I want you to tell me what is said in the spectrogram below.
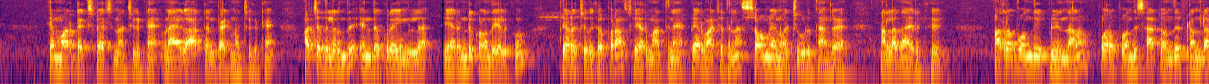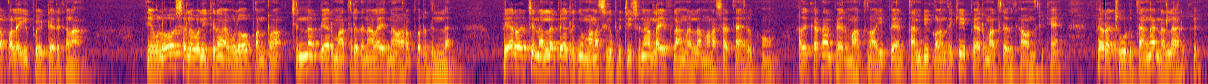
எம்ஆர் டெக்ஸ்பேர்ஸ்னு வச்சுக்கிட்டேன். விநாயகா ஆர்ட் அண்ட் பேக்னு வச்சுக்கிட்டேன். வச்சதுலேருந்து எந்த குறையும் இல்லை. என் ரெண்டு குழந்தைகளுக்கும் பேர் வச்சதுக்கப்புறம் பேர் மாற்றினேன் பேர் மாற்றதுலாம் சௌமியான்னு வச்சு கொடுத்தாங்க. நல்லா தான் இருக்குது வர்றப்போ வந்து இப்படி இருந்தாலும் போகிறப்போ வந்து சார்ட்டை வந்து ஃப்ரெண்டாக பழகி போயிட்டே இருக்கலாம். எவ்வளோ செலவழிக்கிறோம் எவ்வளோ பண்ணுறோம் சின்ன பேர் மாற்றுறதுனால என்ன வரப்போகிறது இல்லை பேர் வச்சு நல்ல பேர் இருக்கும் மனசுக்கு பிடிச்சிச்சுன்னா லைஃப் லாங் நல்ல மனசாக தான் இருக்கும். அதுக்காக தான் பேர் மாற்றணும் இப்போ என் தம்பி குழந்தைக்கு பேர் மாற்றுறதுக்காக வந்திருக்கேன். பேர் வச்சு கொடுத்தாங்க நல்லா இருக்குது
